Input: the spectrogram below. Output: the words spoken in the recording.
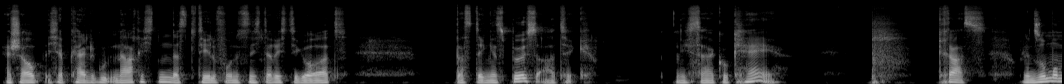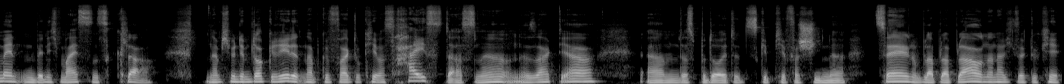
Herr Schaub, ich habe keine guten Nachrichten, das Telefon ist nicht der richtige Ort. Das Ding ist bösartig. Und ich sage, okay, Puh, krass. Und in so Momenten bin ich meistens klar. Dann habe ich mit dem Doc geredet und habe gefragt, okay, was heißt das? Ne? Und er sagt, ja, ähm, das bedeutet, es gibt hier verschiedene Zellen und bla bla bla. Und dann habe ich gesagt, okay,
